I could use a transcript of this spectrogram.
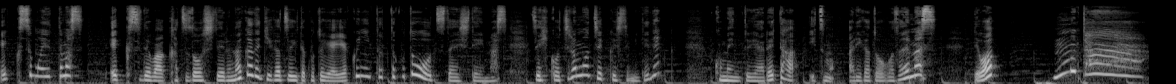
X もやってます。X では活動している中で気がついたことや役に立ったことをお伝えしています。ぜひこちらもチェックしてみてね。コメントやレター、いつもありがとうございます。では、また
